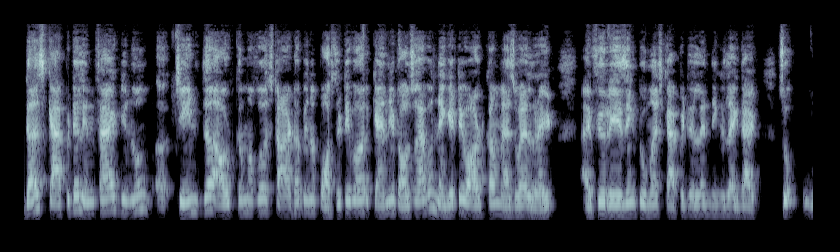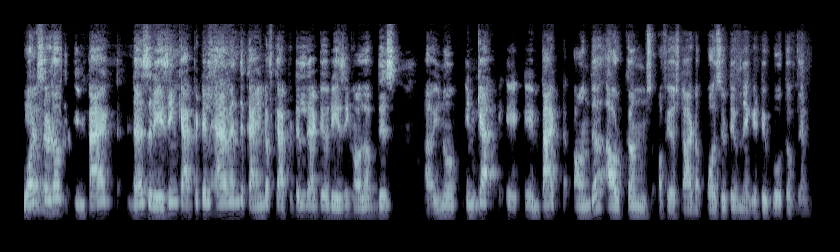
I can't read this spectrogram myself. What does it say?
does capital in fact you know uh, change the outcome of a startup in a positive, or can it also have a negative outcome as well? Right? If you're raising too much capital and things like that. So what yeah. sort of impact does raising capital have, and the kind of capital that you're raising? All of this uh, you know inca- impact on the outcomes of your startup positive negative both of them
